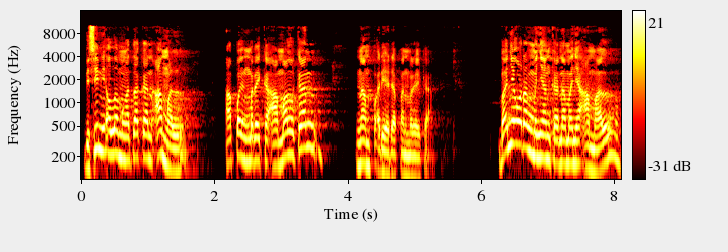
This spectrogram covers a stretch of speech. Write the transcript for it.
Di sini Allah mengatakan amal, apa yang mereka amalkan nampak di hadapan mereka. Banyak orang menyangka namanya amal,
